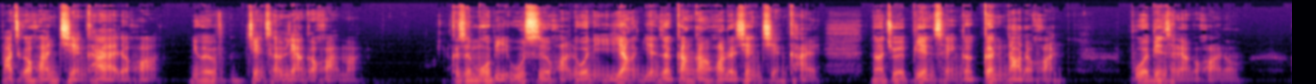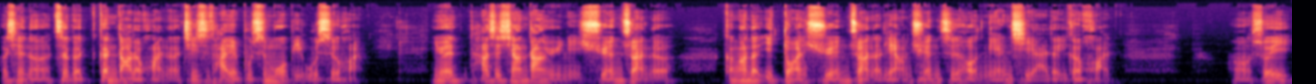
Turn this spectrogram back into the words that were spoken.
把这个环剪开来的话，你会剪成两个环嘛？可是莫比乌斯环，如果你一样沿着刚刚画的线剪开，那就会变成一个更大的环，不会变成两个环哦。而且呢，这个更大的环呢，其实它也不是莫比乌斯环，因为它是相当于你旋转了刚刚的一端，旋转了两圈之后连起来的一个环。哦，所以，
